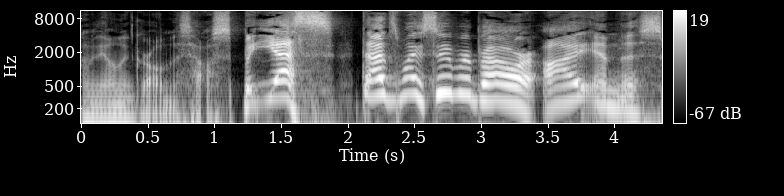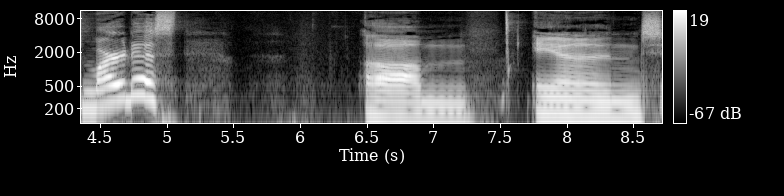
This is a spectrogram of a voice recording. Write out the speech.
I'm the only girl in this house. But yes, that's my superpower. I am the smartest, um, and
